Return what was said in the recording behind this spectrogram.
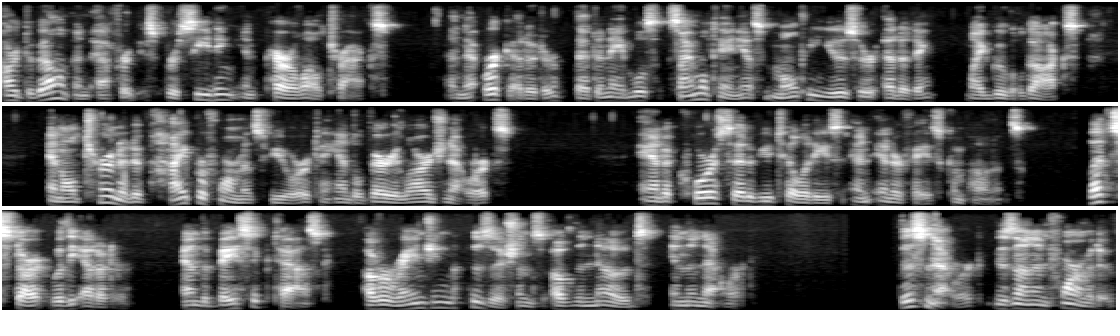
Our development effort is proceeding in parallel tracks. A network editor that enables simultaneous multi-user editing, like Google Docs, an alternative high-performance viewer to handle very large networks, and a core set of utilities and interface components. Let's start with the editor and the basic task of arranging the positions of the nodes in the network. This network is uninformative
